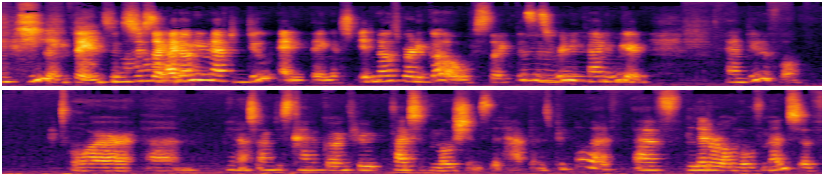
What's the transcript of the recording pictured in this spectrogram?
and healing things. It's just like I don't even have to do anything. It's it knows where to go. It's like this is really Mm. kind of weird and beautiful. Or um, you know, so I'm just kind of going through types of motions that happens. People have have literal movements of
